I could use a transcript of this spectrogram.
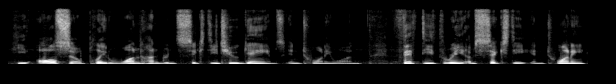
He also played 162 games in 21, 53 of 60 in 20,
